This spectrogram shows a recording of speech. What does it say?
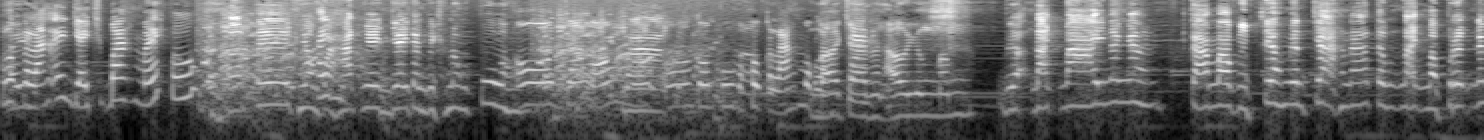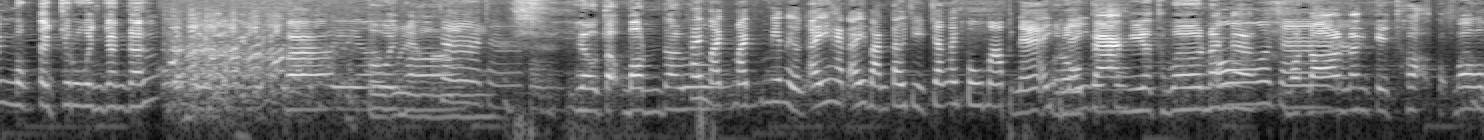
គ្រប់កន្លះអីនិយាយច្បាស់ម៉េះពូអត់ទេខ្ញុំប្រហាត់វានិយាយតាំងពីក្នុងពោះអូអញ្ចឹងហ្មងបាទអូកូនពូមកគ្រប់កន្លះមកបើឡើងចែចាស់មិនឲ្យយើងមកវាដាច់បាយហ្នឹងណាកាលមកពីផ្ទះមានចាស់ណាទៅដាច់មកព្រឹកហ្នឹងមុខទៅជ្រួញអញ្ចឹងទៅបាទអូយមកចាចា យកទៅបនទៅហើយមិនមិនមានរឿងអីហេតុអីបានទៅជាអញ្ចឹងឲ្យពូមកពីណាអីពីរណីកការងារធ្វើហ្នឹងណាអូចាមកដល់ហ្នឹងគេឆក់កបោក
